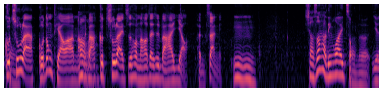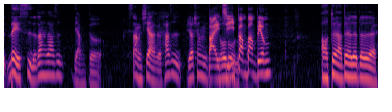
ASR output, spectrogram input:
鼓，出来啊，果冻条啊，然后你把它鼓出来之后，然后再去把它咬，很赞哎。嗯嗯，小时候还有另外一种的，也类似的，但是它是两个上下的，它是比较像百吉棒棒冰，哦，对啊，对啊，对对对对，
